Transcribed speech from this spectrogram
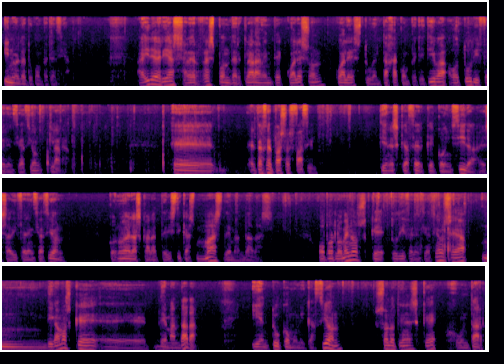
y no el de tu competencia? Ahí deberías saber responder claramente cuáles son, cuál es tu ventaja competitiva o tu diferenciación clara. Eh, el tercer paso es fácil. Tienes que hacer que coincida esa diferenciación con una de las características más demandadas o por lo menos que tu diferenciación sea, mm, digamos que, eh, demandada. Y en tu comunicación solo tienes que juntar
